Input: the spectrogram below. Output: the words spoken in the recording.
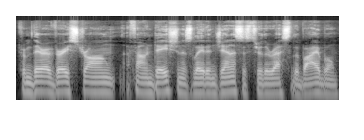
From there, a very strong foundation is laid in Genesis through the rest of the Bible.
